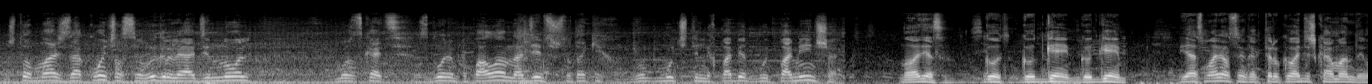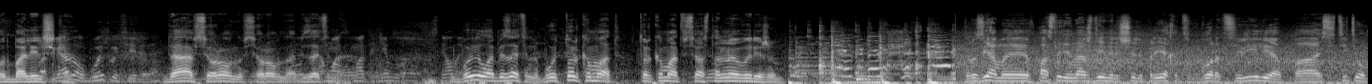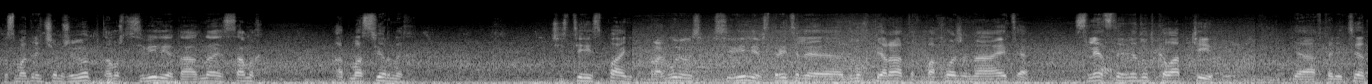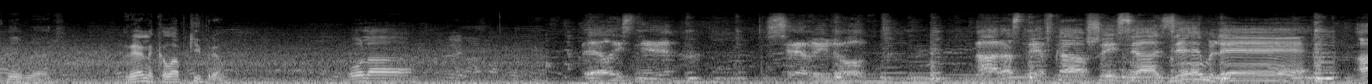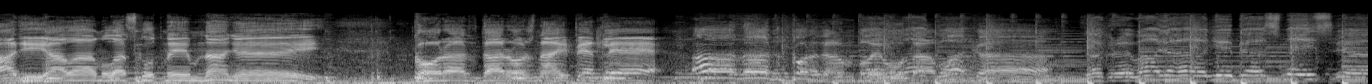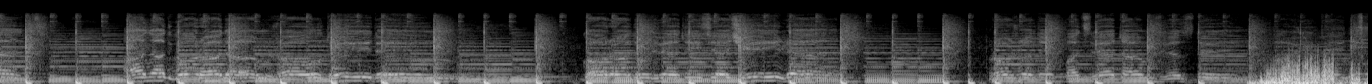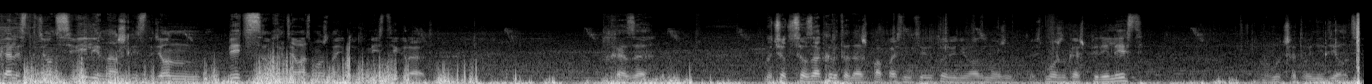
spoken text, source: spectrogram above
Ну что, матч закончился, выиграли 1-0. Можно сказать, с горем пополам. Надеемся, что таких ну, мучительных побед будет поменьше. Молодец. Good, good game, good game. Я смотрел сегодня, как ты руководишь командой. Вот болельщики. будет в эфире, да? Да, все ровно, все ровно, обязательно. Мата не было? Снял? Был обязательно. Будет только мат. Только мат. Все остальное вырежем. Друзья, мы в последний наш день решили приехать в город Севилья, посетить его, посмотреть, чем живет, потому что Севилья это одна из самых атмосферных частей Испании. Прогуливаемся по Севилье, встретили двух пиратов, похожи на эти. Следствие ведут колобки. Такие авторитетные, блядь. Реально колобки прям. Ола. Белый снег, серый лед На растрескавшейся земле. Одеялом лоскутным на ней. Город в дорожной петле. А над городом плывут облака. Закрывая небесный свет, а над городом желтый дым. Городу две тысячи Искали стадион Севильи, нашли стадион Бетиса, хотя, возможно, они тут вместе играют. Хз. Но что-то все закрыто, даже попасть на территорию невозможно. То есть можно, конечно, перелезть, но лучше этого не делать.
